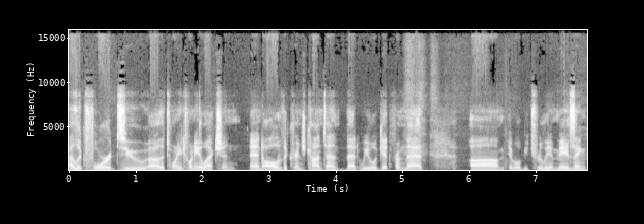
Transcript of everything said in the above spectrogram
I look forward to uh, the 2020 election and all of the cringe content that we will get from that. Um, it will be truly amazing.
